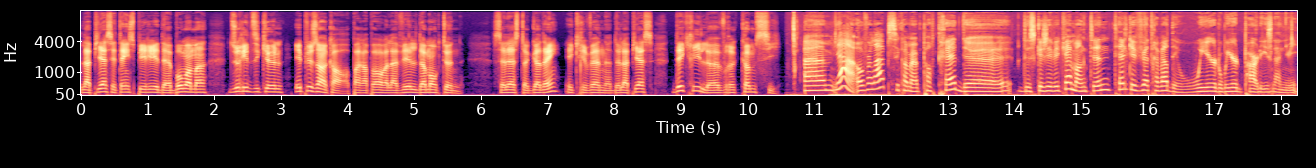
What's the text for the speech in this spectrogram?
La pièce est inspirée des beaux moments, du ridicule et plus encore par rapport à la ville de Moncton. Céleste Godin, écrivaine de la pièce, décrit l'œuvre comme si. Um, yeah, Overlap, c'est comme un portrait de, de ce que j'ai vécu à Moncton, tel que vu à travers des weird, weird parties la nuit.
